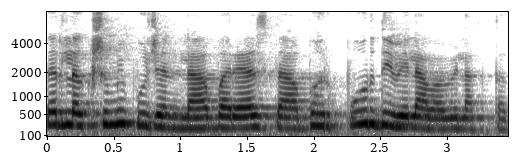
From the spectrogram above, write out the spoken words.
तर लक्ष्मीपूजनला बऱ्याचदा भरपूर दिवे लावावे लागतात.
